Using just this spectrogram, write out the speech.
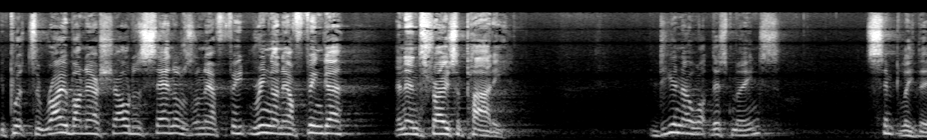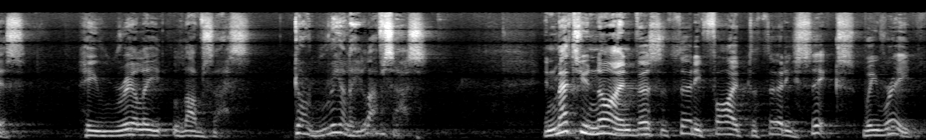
He puts a robe on our shoulders, sandals on our feet, ring on our finger, and then throws a party. Do you know what this means? Simply this He really loves us. God really loves us. In Matthew 9, verses 35 to 36, we read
